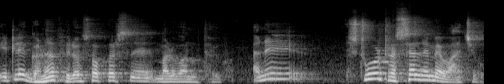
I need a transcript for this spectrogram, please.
એટલે ઘણા ફિલોસોફર્સને મળવાનું થયું. અને સ્ટુઅર્ટ રસેલને મેં વાંચ્યું.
